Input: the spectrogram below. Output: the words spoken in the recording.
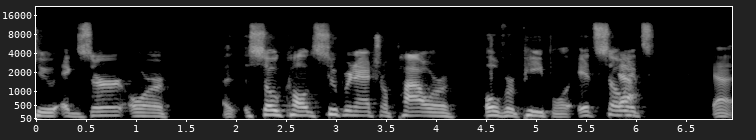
to exert or uh, so-called supernatural power over people. It's so Yeah. it's uh,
